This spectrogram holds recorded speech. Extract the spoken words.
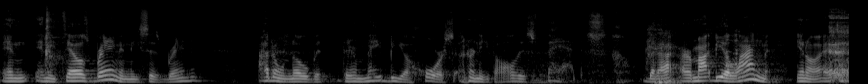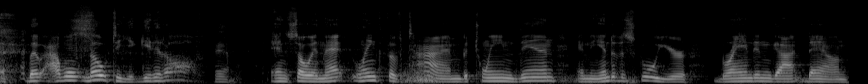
And, and he tells Brandon, he says, Brandon, I don't know, but there may be a horse underneath all this fat. But I, or it might be a lineman, you know, eh, but I won't know till you get it off. And so, in that length of time between then and the end of the school year, Brandon got down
